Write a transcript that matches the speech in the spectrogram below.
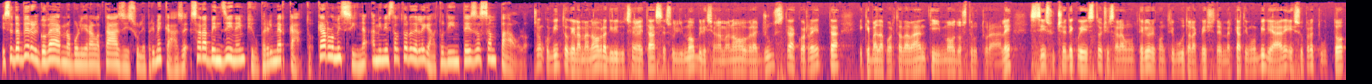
e se davvero il governo abolirà la tasi sulle prime case sarà benzina in più per il mercato. Carlo Messina, amministratore delegato di Intesa San Paolo. Sono convinto che la manovra di riduzione delle tasse sugli immobili sia una manovra giusta, corretta e che vada portata avanti in modo strutturale. Se succede questo ci sarà un ulteriore contributo alla crescita del mercato immobiliare e soprattutto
